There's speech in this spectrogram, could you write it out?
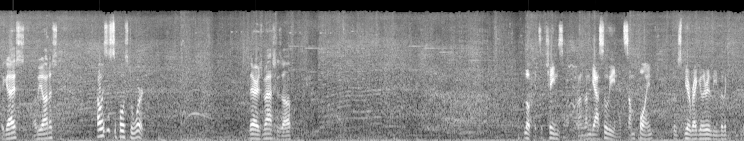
Hey guys, I'll be honest. How is this supposed to work? There, his mask is off. Look, it's a chainsaw. It runs on gasoline. At some point, it'll just be a regular lead with a, with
